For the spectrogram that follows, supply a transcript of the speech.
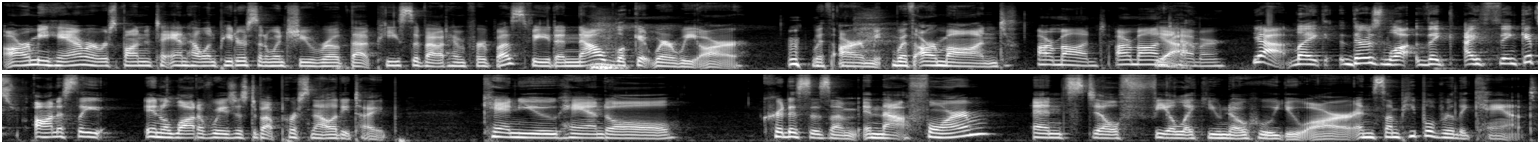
Armie Hammer responded to Anne Helen Petersen when she wrote that piece about him for BuzzFeed and now look at where we are with Armie with Armand. armand armand Yeah. hammer Yeah, like there's lot like I think it's honestly in a lot of ways just about personality type. Can you handle criticism in that form and still feel like you know who you are? And some people really can't.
